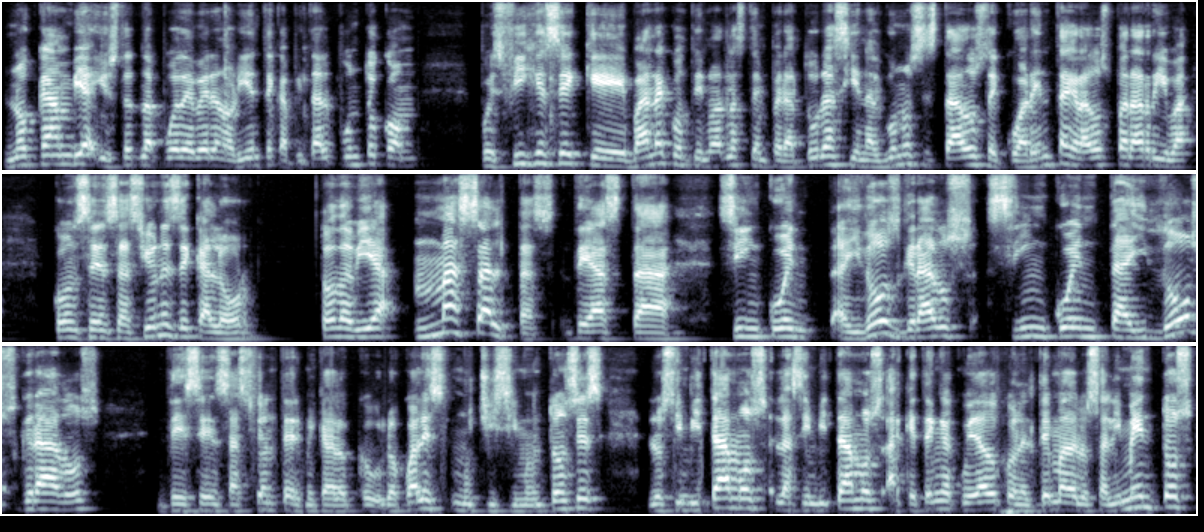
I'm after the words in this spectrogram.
no cambia y usted la puede ver en orientecapital.com, pues fíjese que van a continuar las temperaturas y en algunos estados de 40 grados para arriba, con sensaciones de calor, todavía más altas de hasta 52 grados, 52 grados de sensación térmica, lo, cual es muchísimo. Entonces, los invitamos, las invitamos a que tenga cuidado con el tema de los alimentos.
